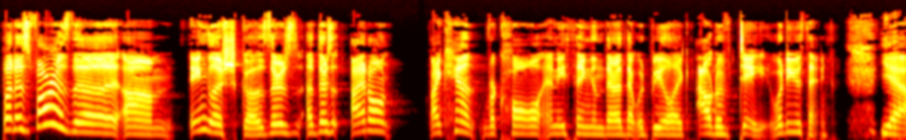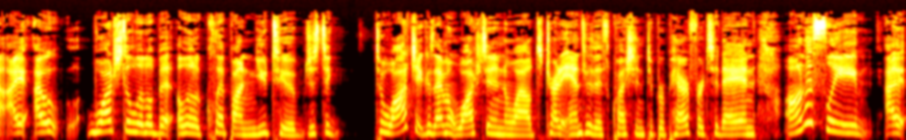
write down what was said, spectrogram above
But as far as the, um, English goes, there's, uh, there's, I don't, I can't recall anything in there that would be like out of date. What do you think? Yeah, I, I watched a little bit, a little clip on YouTube just to, to watch it because I haven't watched it in a while to try to answer this question to prepare for today. And honestly, I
